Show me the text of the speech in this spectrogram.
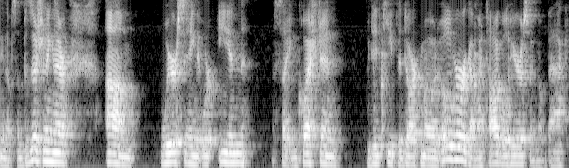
clean up some positioning there. Um, we're seeing that we're in the site in question. We did keep the dark mode over, got my toggle here, so I go back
